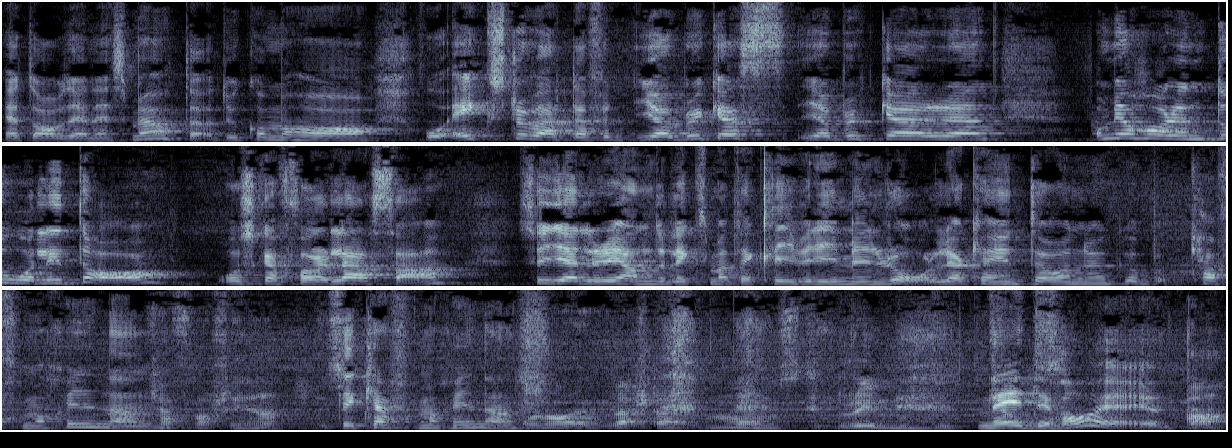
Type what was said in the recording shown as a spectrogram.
ett avdelningsmöte. Du kommer ha, och extroverta, för jag brukar, jag brukar, eh, om jag har en dålig dag och ska föreläsa så gäller det ändå liksom att jag kliver i min roll. Jag kan ju inte ha nu kaffemaskinen. Kaffemaskinen. Det är kaffemaskinen. Hon har värsta monster. Nej, det har jag ju inte. Ja.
